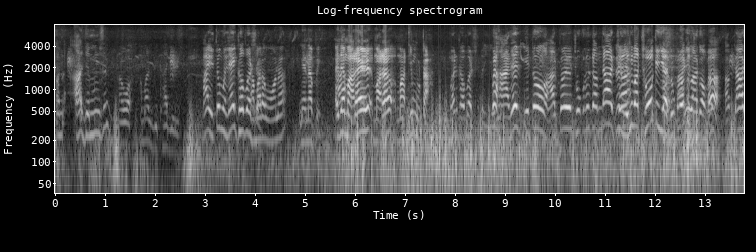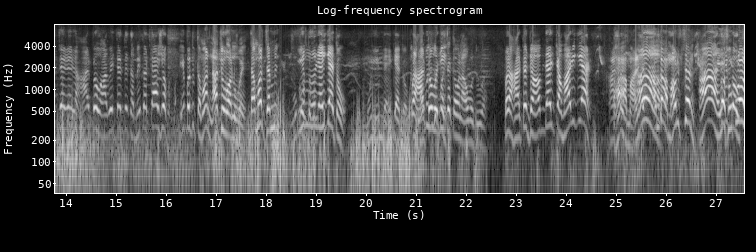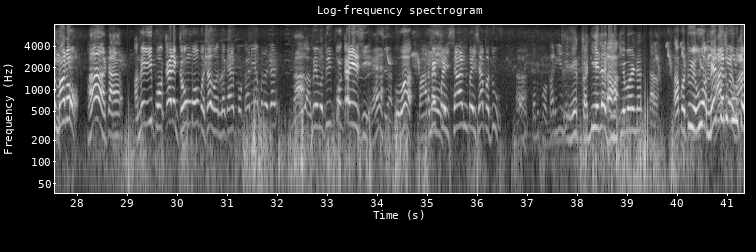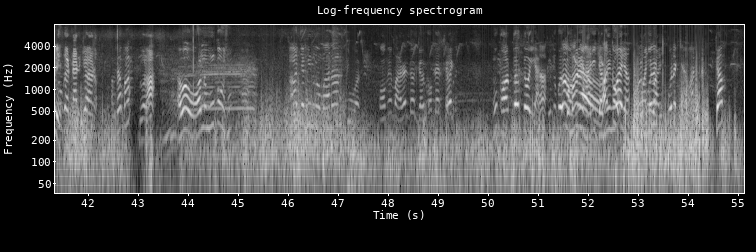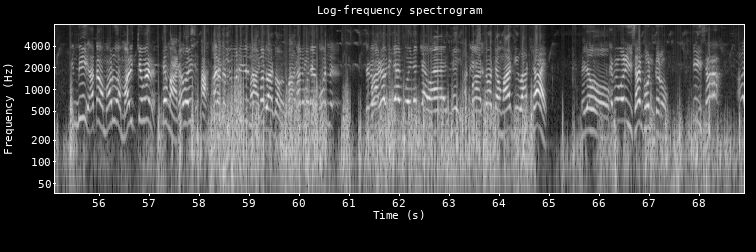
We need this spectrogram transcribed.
અને આ જમીન છે ને અમારી ભીખાજીની હા એ તો મને ખબર છે. મારા ઓના નેના પે. એટલે મારા મારા માથી મોટા. મને ખબર છે પણ હાલે એ તો હાલ તો એ છોકરો તો અમદાવાદ છે. એની વાત છો કે યાર મારી વાત હા. અમદાવાદ છે એટલે હાલ તો વાવેતર તો તમે કરતા હશો. એ બધું તમારે ના જોવાનું હોય. તમારી જમીન એમ હું નહીં કહેતો. હું એમ નહીં કહેતો. પણ હાલ તો બધું ચકાવવાનું આવું બધું હોય. પણ હાલ તો જવાબદારી તમારી ક્યાં હા મારે હા. આમ તો અમારું જ છે ને. હા એ છોકરો અમારો. હા અમે એ પોકારે ઘઉં બહુ બધા લગાય પોકારીએ આપણે અત્યારે અમે બધું પોકારીએ છીએ. હે? અમે પૈસા ને પૈસા બધું. કદી પોકારીએ એ કદી એટલે જિંદગીમાં આ બધું એવું અમે જ બધું પૂરું કરી? હવે ઓને હું કહું છું? આ જમીનમાં મારા અમે મારે તો જ. હું ખોટતો જ તો યાર. કીધું કોઈ અમારે હારી જમીન હોય ને કોને- અમારી વાળી. કોને કહેવાનું? કેમ ચમ આ તો અમારું અમારી જ કહેવાય ને તે મારા વાળી આ અરે તમે વળી મારી વાત હવે. મારા મારા ફોન મારો વિચાર કોઈને કહેવાય નહીં. મારે તો તમારથી વાત થાય. એટલે તમે વળી ઈશાન ફોન કરો. કે ઈશા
